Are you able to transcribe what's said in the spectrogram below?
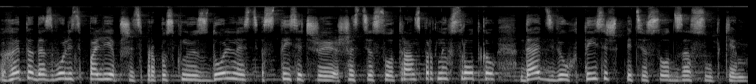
Гэта дазволіць палепшыць прапускную здольнасць з 1600 транспартных сродкаў да 2500 за суткі.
